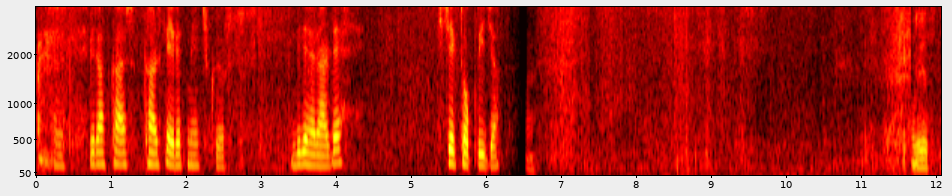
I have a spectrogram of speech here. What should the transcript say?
Evet. Biraz kar, kar seyretmeye çıkıyoruz. Bir de herhalde çiçek toplayacağız. Evet.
